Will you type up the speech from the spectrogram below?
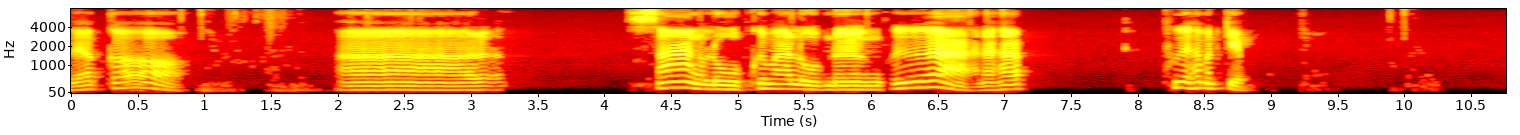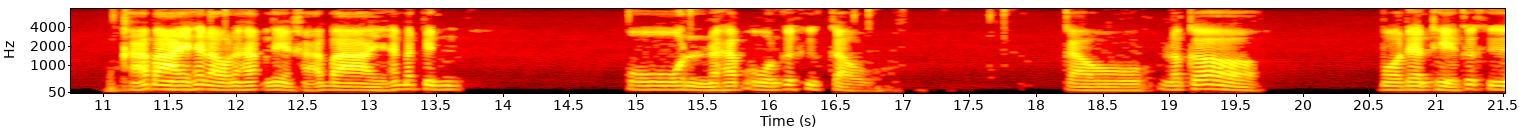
แล้วก็ สร้างลูปขึ้นมาลูปหนึ่งเพื่อนะครับ เพื่อให้มันเก็บ ขาบายให้เรานะครับเนี่ยขาบายให้มันเป็นโอนนะครับ โอนก็คือเก่า เก่าแล้วก็บอ d แดนเทดก็คือ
